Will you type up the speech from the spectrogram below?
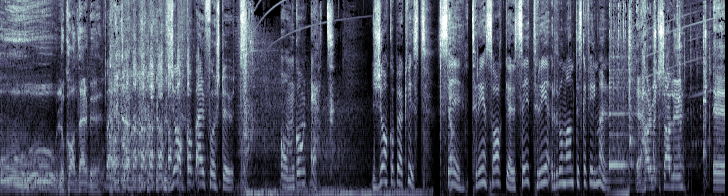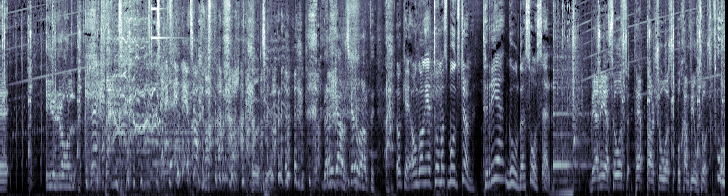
Oh, lokalderby. Jakob är först ut. Omgång ett. Jakob Ökvist, säg tre saker. Säg tre romantiska filmer. Eh, Harry möter Sally, eh, Yrrol. Den är ganska romantisk. Okej, omgång ett. Thomas Bodström. Tre goda såser. Bearnaisesås, pepparsås och champinjonsås. Oj,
